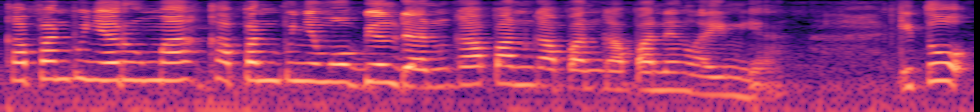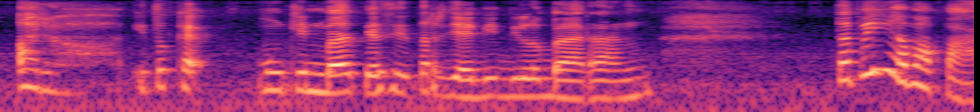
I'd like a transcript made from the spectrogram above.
Kapan punya rumah? Kapan punya mobil? Dan kapan kapan kapan yang lainnya. Itu aduh itu kayak mungkin banget gak sih terjadi di lebaran. Tapi nggak apa-apa.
